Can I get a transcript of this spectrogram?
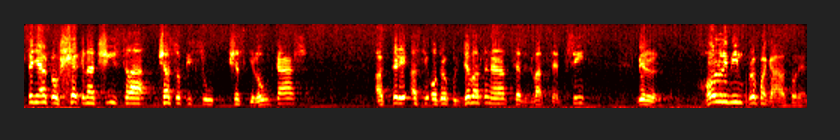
stejně jako všechna čísla časopisu Český loutkář, a který asi od roku 1923 byl horlivým propagátorem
